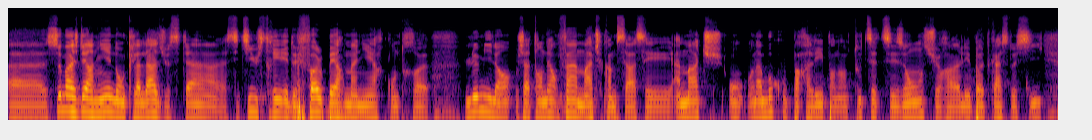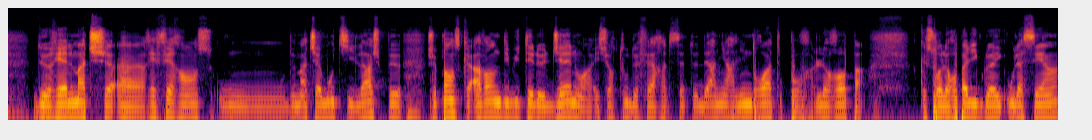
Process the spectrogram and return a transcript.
Euh, ce match dernier, donc la Lazio s'est illustré de folle manière contre euh, le Milan. J'attendais enfin un match comme ça. C'est un match, on, a beaucoup parlé pendant toute cette saison sur les podcasts aussi de réels matchs euh, référence ou de matchs aboutis. Là, je, peux, je pense qu'avant de débuter le Genoa et surtout de faire cette dernière ligne droite pour l'Europe, que ce soit l'Europa League ou la C1,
